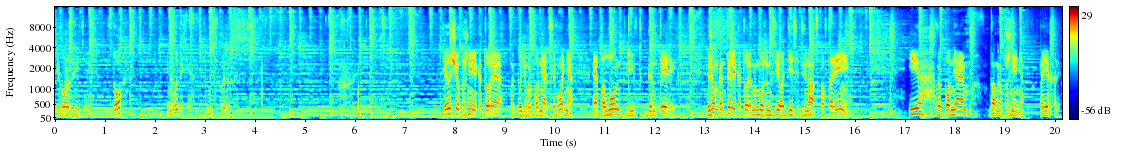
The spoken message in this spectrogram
его развитии. Вдох и на выдохе вниз, выдох. Следующее упражнение, которое мы будем выполнять сегодня, это long lift гантелей. Берем гантели, которые мы можем сделать 10-12 повторений и выполняем данное упражнение. Поехали.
